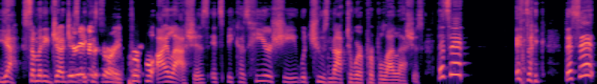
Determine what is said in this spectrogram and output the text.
Yeah, somebody judges because wearing purple eyelashes. It's because he or she would choose not to wear purple eyelashes. That's it. It's like that's it.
